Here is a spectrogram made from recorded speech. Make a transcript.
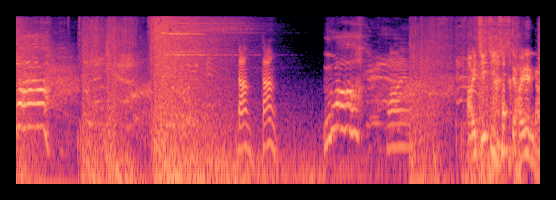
うわダン、ダン。ー。うわあいちいちいちいちって入れんだ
